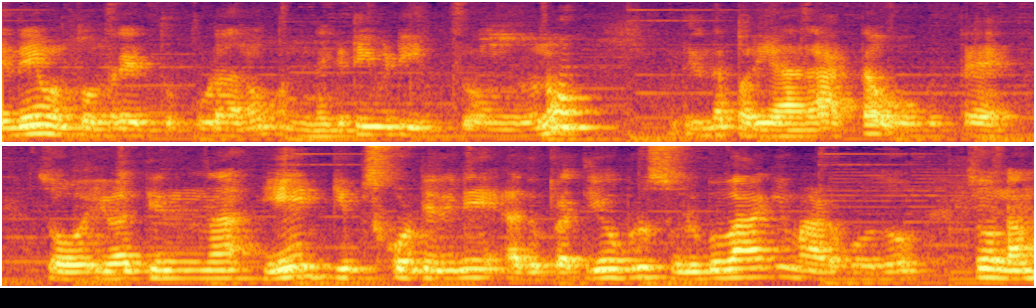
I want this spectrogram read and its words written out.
ಏನೇ ಒಂದು ತೊಂದರೆ ಇತ್ತು ಕೂಡ ಒಂದು ನೆಗೆಟಿವಿಟಿ ಇತ್ತು ಅಂದ್ರೂ ಇದರಿಂದ ಪರಿಹಾರ ಆಗ್ತಾ ಹೋಗುತ್ತೆ. ಸೊ ಇವತ್ತಿನ ಏನು ಟಿಪ್ಸ್ ಕೊಟ್ಟಿದ್ದೀನಿ ಅದು ಪ್ರತಿಯೊಬ್ಬರು ಸುಲಭವಾಗಿ ಮಾಡ್ಬೋದು. ಸೊ ನಮ್ಮ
